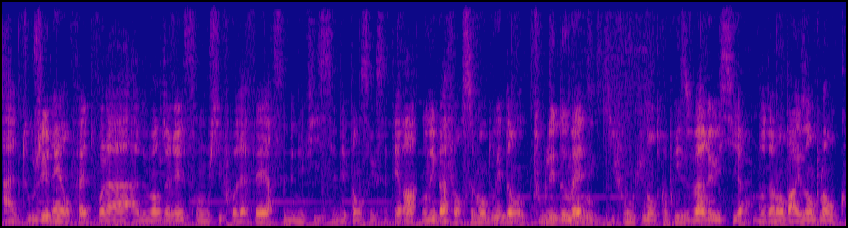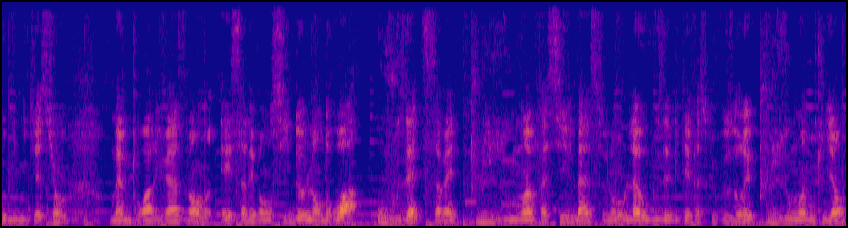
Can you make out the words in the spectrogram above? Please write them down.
à tout gérer en fait, voilà, à devoir gérer son chiffre d'affaires, ses bénéfices, ses dépenses, etc. On n'est pas forcément doué dans tous les domaines qui font qu'une entreprise va réussir, notamment par exemple en communication, ou même pour arriver à se vendre, et ça dépend aussi de l'endroit où vous êtes, ça va être plus ou moins facile bah, selon là où vous habitez, parce que vous aurez plus ou moins de clients,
